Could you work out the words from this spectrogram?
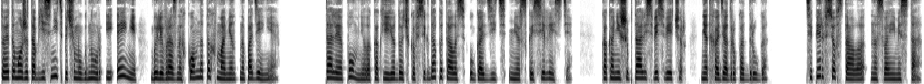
то это может объяснить, почему Гнур и Энни были в разных комнатах в момент нападения. Талия помнила, как ее дочка всегда пыталась угодить мерзкой Селесте. Как они шептались весь вечер, не отходя друг от друга. Теперь все встало на свои места.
